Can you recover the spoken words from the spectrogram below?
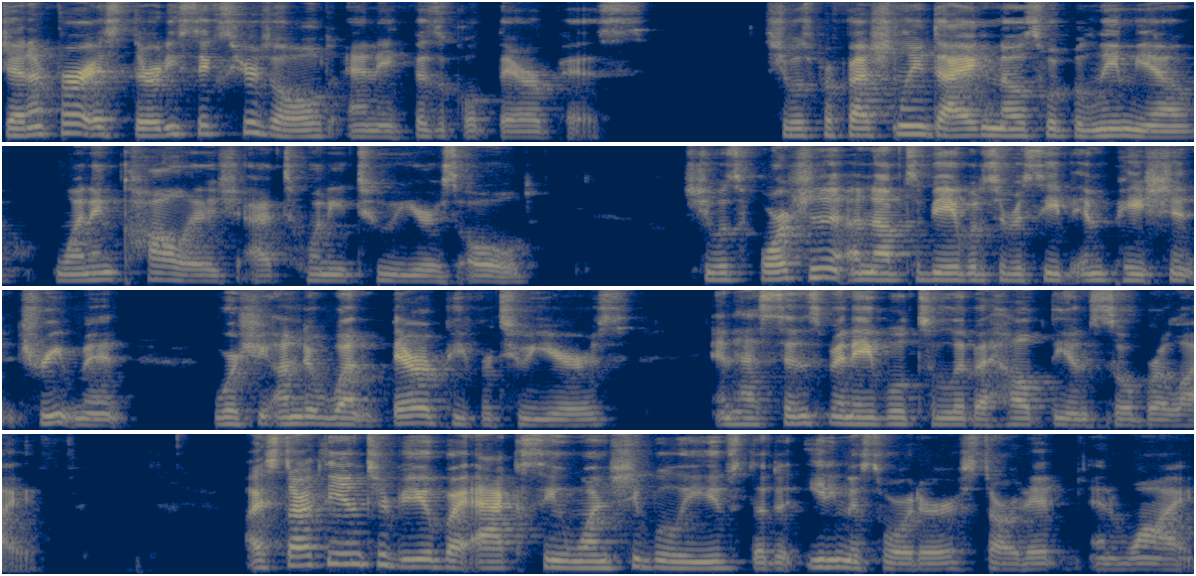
Jennifer is 36 years old and a physical therapist. She was professionally diagnosed with bulimia when in college at 22 years old. She was fortunate enough to be able to receive inpatient treatment where she underwent therapy for two years and has since been able to live a healthy and sober life. I start the interview by asking when she believes that the eating disorder started and why.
